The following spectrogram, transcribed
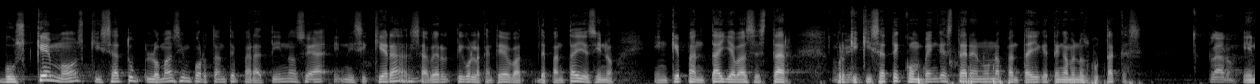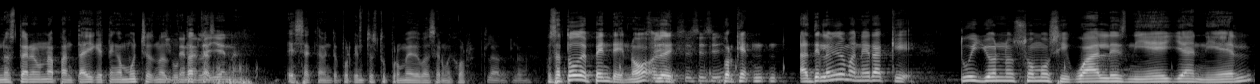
busquemos, quizá tú, lo más importante para ti no sea ni siquiera saber, digo, la cantidad de, de pantallas, sino en qué pantalla vas a estar. Porque quizá te convenga estar en una pantalla que tenga menos butacas Claro. y no estar en una pantalla que tenga muchas más Y butacas. llena. Exactamente, porque entonces tu promedio va a ser mejor. Claro, claro. O sea, todo depende, ¿no? Sí, sí, sí, sí. Porque de la misma manera que tú y yo no somos iguales, ni ella, ni él,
